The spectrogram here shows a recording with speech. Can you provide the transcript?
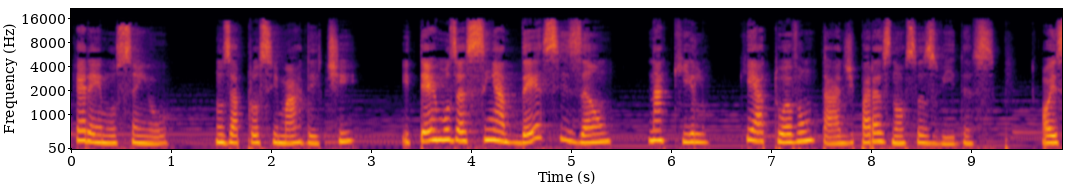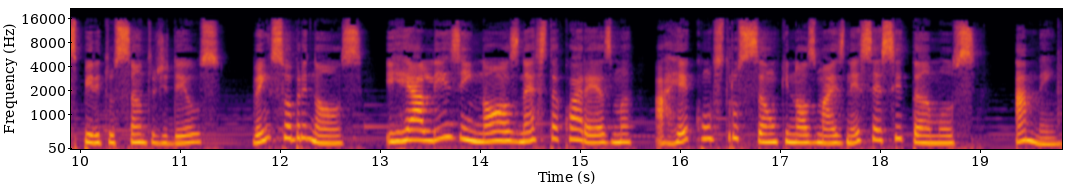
Queremos, Senhor, nos aproximar de Ti e termos assim a decisão naquilo que é a Tua vontade para as nossas vidas. Ó Espírito Santo de Deus, vem sobre nós e realize em nós nesta quaresma a reconstrução que nós mais necessitamos. Amém.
